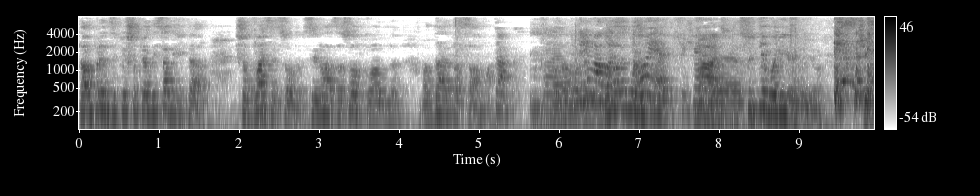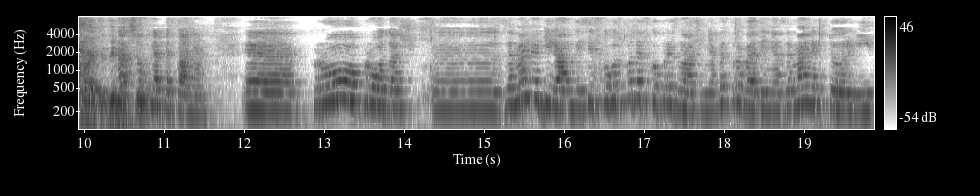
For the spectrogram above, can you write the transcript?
там, в принципі, що 50 гектар, що 20 соток. Ціна за сотку одна, одна та сама. Так, е, Вона утрималось вона може троє. бути, чи ще Мать. Е, Суттєво різною. Чекайте, дивіться. Наступне питання. Е, про продаж е, земельної ділянки сільськогосподарського призначення без проведення земельних торгів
